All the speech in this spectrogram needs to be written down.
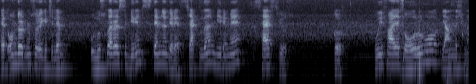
Evet 14. soruya geçelim. Uluslararası birim sistemine göre sıcaklığın birimi Celsius. Dur. Bu ifade doğru mu yanlış mı?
